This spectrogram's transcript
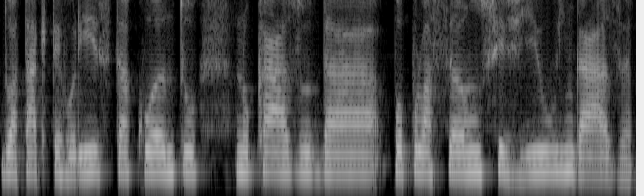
do ataque terrorista, quanto no caso da população civil em Gaza.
